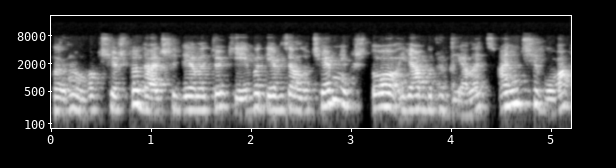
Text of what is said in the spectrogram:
бы, ну, вообще, что дальше делать? Окей, вот я взял учебник, что я буду делать? А ничего.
